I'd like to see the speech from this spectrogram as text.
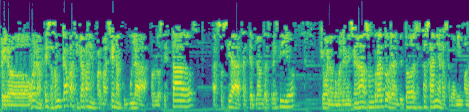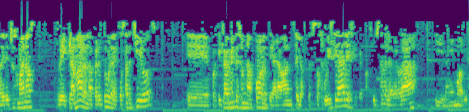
pero bueno, esas son capas y capas de información acumuladas por los estados asociadas a este plan represivo que bueno, como les mencionaba hace un rato, durante todos estos años los organismos de derechos humanos reclamaron la apertura de estos archivos eh, porque claramente es un aporte al avance de los procesos judiciales y reconstrucción de la verdad y la memoria.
